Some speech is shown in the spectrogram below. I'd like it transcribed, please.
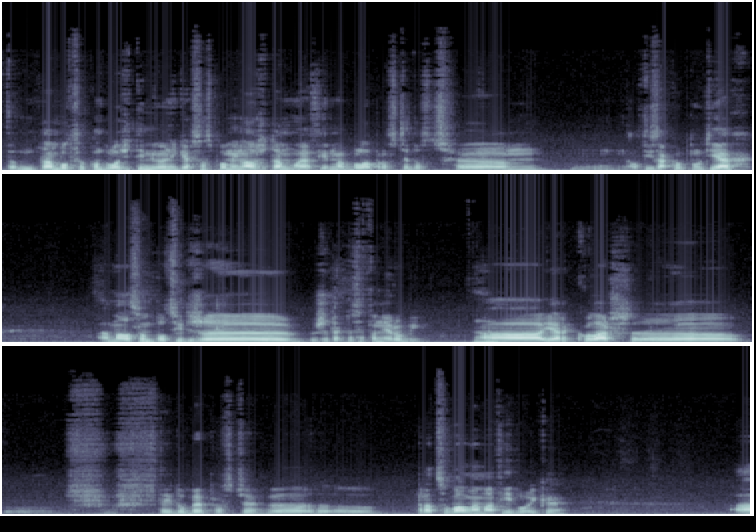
tam, tam bol celkom dôležitý milník. Ja som spomínal, že tam moja firma bola proste dosť um, o tých zakopnutiach a mal som pocit, že, že takto sa to nerobí. Mhm. A Jarek Kolář uh, v tej dobe proste uh, pracoval na Mafii 2 a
